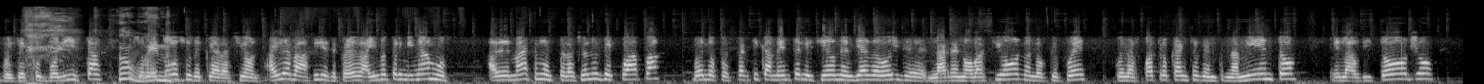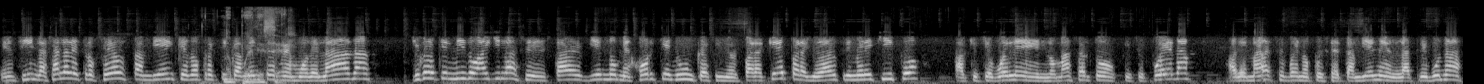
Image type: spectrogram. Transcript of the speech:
pues de futbolista, sobre todo su declaración. Ahí le va, fíjese, pero ahí no terminamos. Además, en las instalaciones de Cuapa, bueno, pues prácticamente le hicieron el día de hoy de la renovación a lo que fue pues las cuatro canchas de entrenamiento, el auditorio, en fin, la sala de trofeos también quedó prácticamente remodelada. Yo creo que el Nido Águila se está viendo mejor que nunca, señor. ¿Para qué? Para ayudar al primer equipo a que se vuele en lo más alto que se pueda. Además, bueno, pues eh, también en la tribuna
